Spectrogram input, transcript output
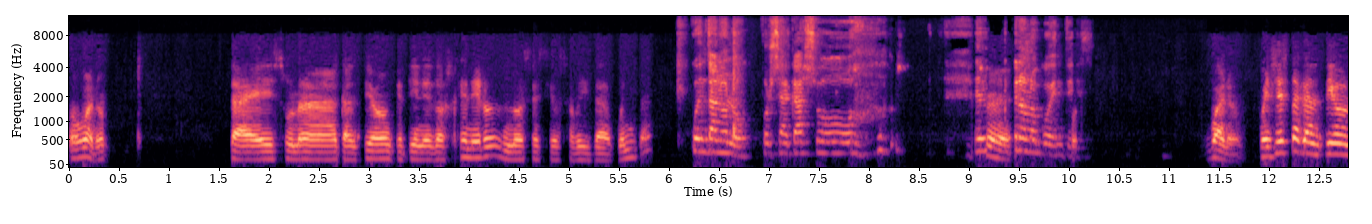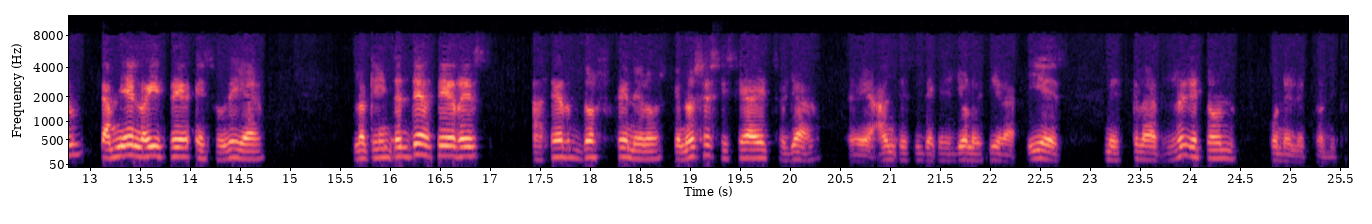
Bueno, esta es una canción que tiene dos géneros, no sé si os habéis dado cuenta. Cuéntanoslo, por si acaso que no lo cuentes. Bueno, pues esta canción también lo hice en su día. Lo que intenté hacer es hacer dos géneros, que no sé si se ha hecho ya, eh, antes de que yo lo hiciera, y es mezclar reggaetón con electrónica.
